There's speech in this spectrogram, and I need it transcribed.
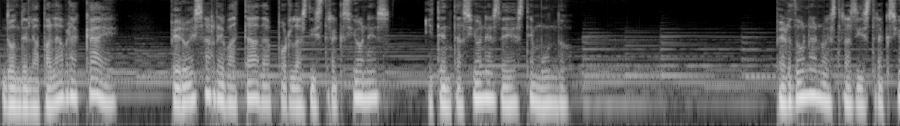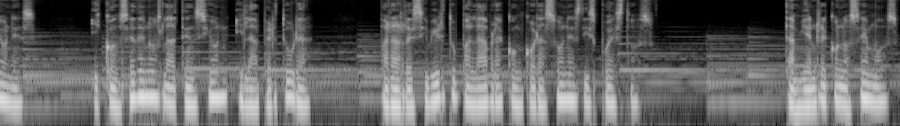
donde la palabra cae, pero es arrebatada por las distracciones y tentaciones de este mundo. Perdona nuestras distracciones y concédenos la atención y la apertura para recibir tu palabra con corazones dispuestos. También reconocemos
